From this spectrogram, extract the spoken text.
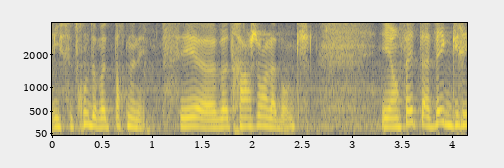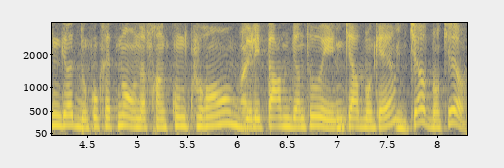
il se trouve dans votre porte-monnaie. C'est votre argent à la banque. Et en fait, avec Gringot, donc concrètement, on offre un compte courant, de l'épargne bientôt et une carte bancaire. Une carte bancaire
